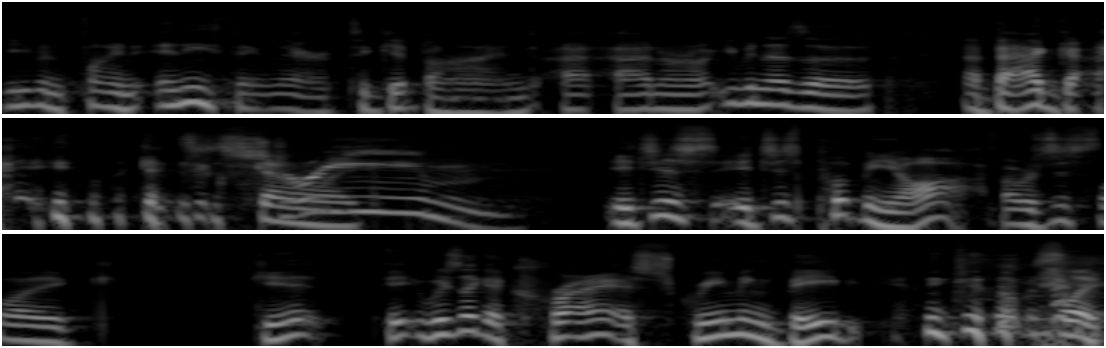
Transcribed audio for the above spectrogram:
even find anything there to get behind. I, I don't know. Even as a, a bad guy, like it's extreme it just it just put me off. I was just like, get. It was like a cry, a screaming baby. it was like,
